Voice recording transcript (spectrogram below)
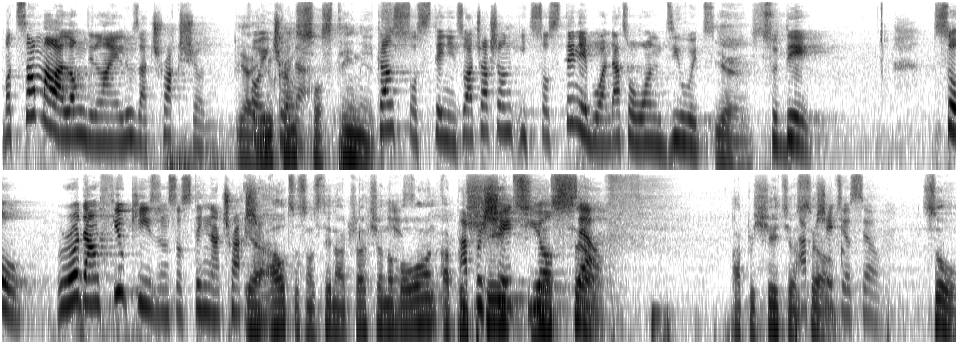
But somehow along the line, lose attraction Yeah, for you each can't other. sustain You can't sustain it. So attraction, it's sustainable, and that's what we want to deal with Yes. today. So we wrote down few keys in sustaining attraction. Yeah, how to sustain attraction. Number Yes. one, appreciate, yourself. yourself. Appreciate yourself. Appreciate yourself. So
